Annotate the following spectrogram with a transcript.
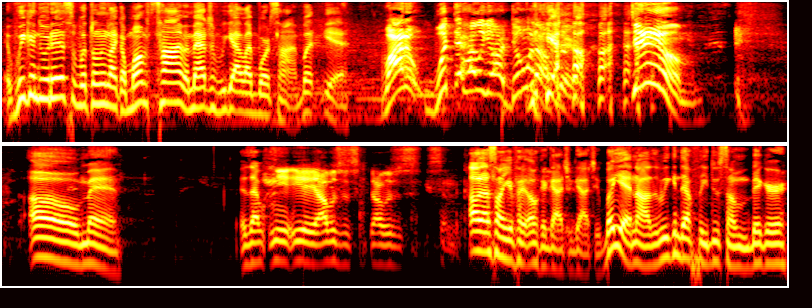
if we can do this with only like a month's time, imagine if we got like more time. But yeah. Why don't? What the hell are y'all doing out there? Damn. Oh man. Is that? Yeah, yeah. I was just, I was just. Oh, that's on your face. Okay, got you, got you. But yeah, no, we can definitely do something bigger,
